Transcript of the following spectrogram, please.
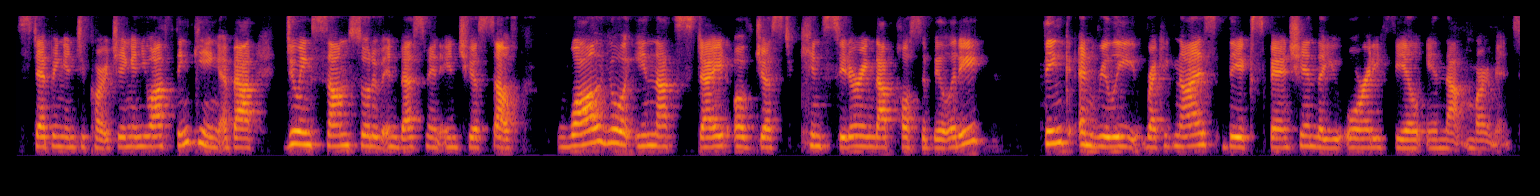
stepping into coaching and you are thinking about doing some sort of investment into yourself, while you're in that state of just considering that possibility, think and really recognize the expansion that you already feel in that moment.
